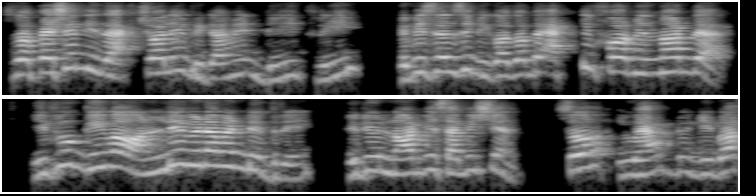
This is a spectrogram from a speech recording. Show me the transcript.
So the patient is actually vitamin D3 deficiency because of the active form is not there. If you give only vitamin D3, it will not be sufficient. So you have to give a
